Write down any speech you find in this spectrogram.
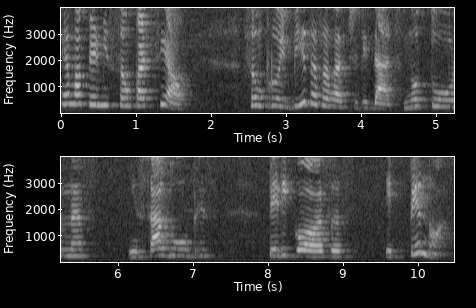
é uma permissão parcial. São proibidas as atividades noturnas, insalubres, perigosas e penosas.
